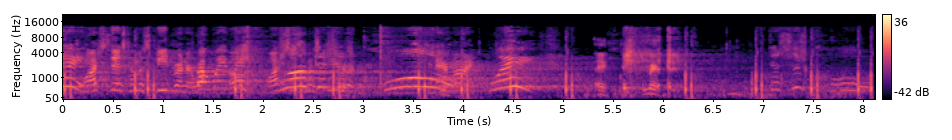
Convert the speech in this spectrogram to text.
Three. Watch this. I'm a speedrunner. But wait, wait. Oh, watch Look, this. I'm a this is cool. Never mind. Wait. Hey, come here. This is cool.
